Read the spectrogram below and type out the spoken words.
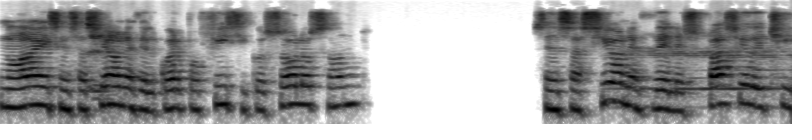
No hay sensaciones del cuerpo físico, solo son sensaciones del espacio de chi.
